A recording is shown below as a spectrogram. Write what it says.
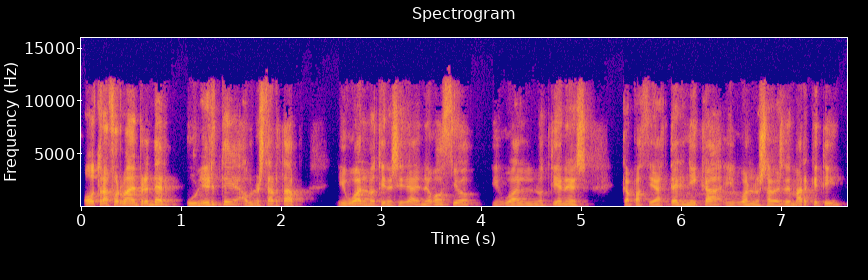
Otra forma de emprender, unirte a una startup. Igual no tienes idea de negocio, igual no tienes capacidad técnica, igual no sabes de marketing,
